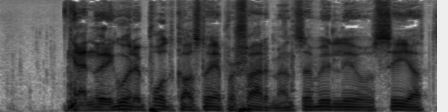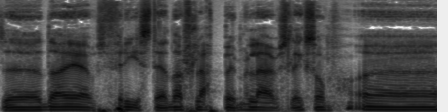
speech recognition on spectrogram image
ja, når jeg går i podkast og er på skjermen, så vil jeg jo si at uh, det er fristed. Da slipper jeg meg løs, liksom. Øh,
